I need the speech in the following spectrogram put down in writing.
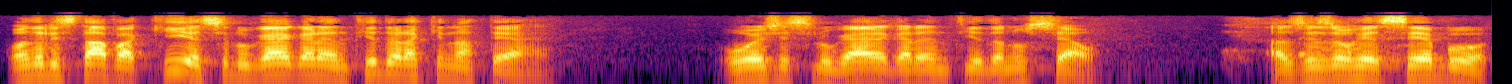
Quando ele estava aqui, esse lugar garantido era aqui na terra. Hoje, esse lugar é garantido no céu. Às vezes eu recebo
